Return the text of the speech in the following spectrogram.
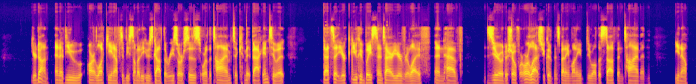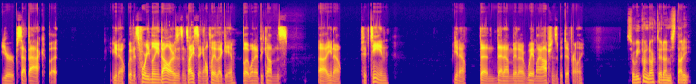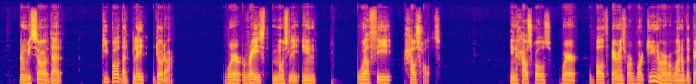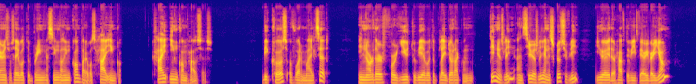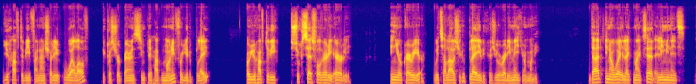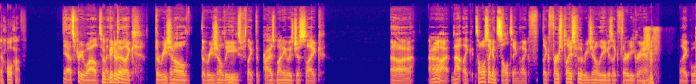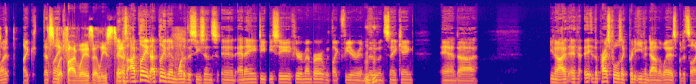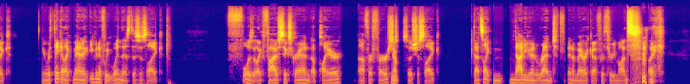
you're done. And if you are lucky enough to be somebody who's got the resources or the time to commit back into it, that's it. You're you could waste an entire year of your life and have zero to show for it, or less. You could have been spending money to do all this stuff and time, and you know you're set back. But you know, if it's forty million dollars, it's enticing. I'll play that game. But when it becomes, uh, you know, fifteen, you know, then then I'm gonna weigh my options a bit differently. So we conducted a study, and we saw that people that played Dota were raised mostly in wealthy households, in households where both parents were working or one of the parents was able to bring a single income, but it was high income high income houses because of what Mike said. In order for you to be able to play Dota continuously and seriously and exclusively, you either have to be very, very young, you have to be financially well off because your parents simply have money for you to play, or you have to be successful very early in your career, which allows you to play because you already made your money. That, in a way, like Mike said, eliminates the whole half. Yeah, it's pretty wild. So I Peter, think the like the regional the regional mm-hmm. leagues, like the prize money was just like, uh, I don't know, not like it's almost like insulting. Like like first place for the regional league is like thirty grand. like what? Like that's split like five ways at least. Yeah, because yeah. I played I played in one of the seasons in NA DPC if you remember with like Fear and Moo mm-hmm. and Snake King, and uh, you know I, I, the prize pool is like pretty even down the ways, but it's like you know, we're thinking like man, even if we win this, this is like was it like five six grand a player uh, for first yep. so it's just like that's like not even rent in america for three months like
